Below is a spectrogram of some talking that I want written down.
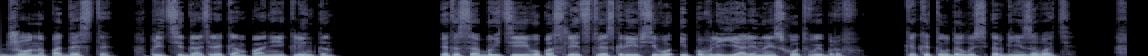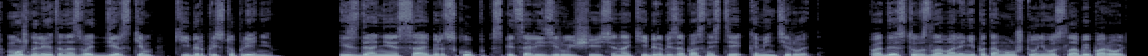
Джона Подесты, председателя компании Клинтон. Это событие и его последствия, скорее всего, и повлияли на исход выборов. Как это удалось организовать? Можно ли это назвать дерзким киберпреступлением? Издание CyberScoop, специализирующееся на кибербезопасности, комментирует. Подесту взломали не потому, что у него слабый пароль.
